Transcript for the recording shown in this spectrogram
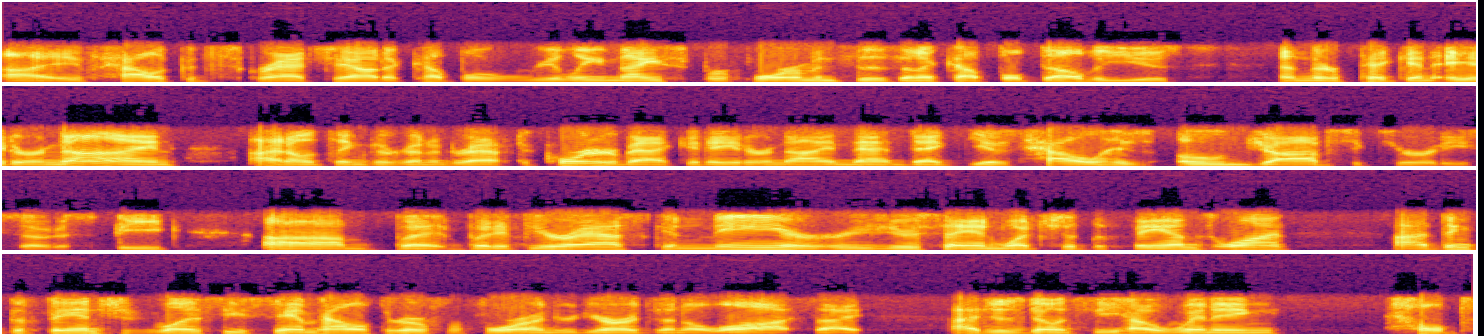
Uh, if Howell could scratch out a couple really nice performances and a couple W's, and they're picking eight or nine, I don't think they're going to draft a quarterback at eight or nine. That that gives Howell his own job security, so to speak. Um, but but if you're asking me, or, or you're saying what should the fans want, I think the fans should want to see Sam Howell throw for 400 yards and a loss. I I just don't see how winning helps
